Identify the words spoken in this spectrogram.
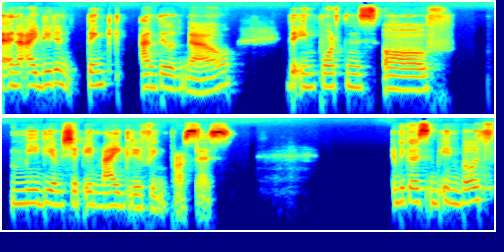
and i didn't think until now the importance of mediumship in my grieving process because in both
